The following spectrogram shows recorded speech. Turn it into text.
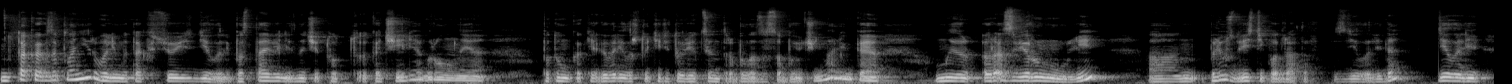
Ну, так как запланировали, мы так все и сделали. Поставили, значит, вот качели огромные. Потом, как я говорила, что территория центра была за собой очень маленькая, мы развернули, а, плюс 200 квадратов сделали, да? Делали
